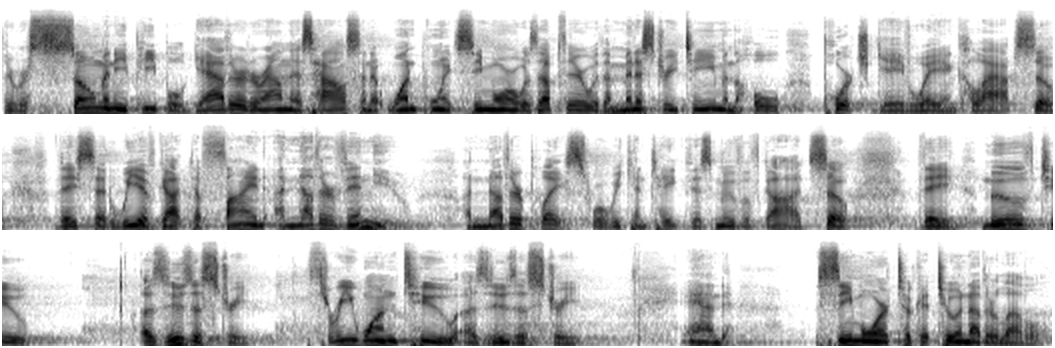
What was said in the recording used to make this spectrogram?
there were so many people gathered around this house, and at one point, Seymour was up there with a ministry team, and the whole porch gave way and collapsed. So they said, We have got to find another venue, another place where we can take this move of God. So they moved to Azusa Street, 312 Azusa Street, and Seymour took it to another level.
